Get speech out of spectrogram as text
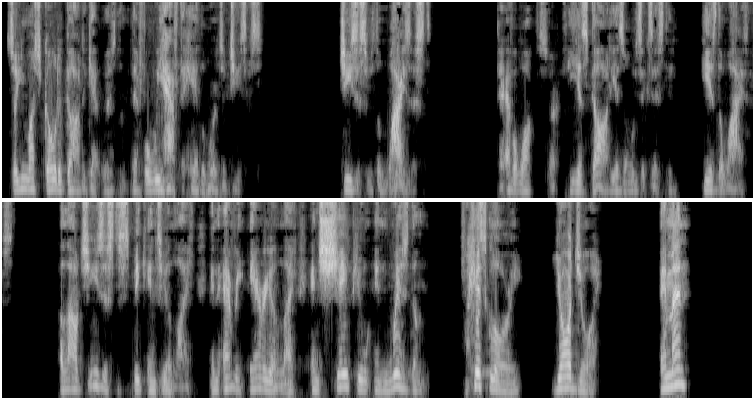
So you must go to God to get wisdom. Therefore, we have to hear the words of Jesus. Jesus was the wisest to ever walk this earth. He is God. He has always existed. He is the wisest. Allow Jesus to speak into your life in every area of life and shape you in wisdom for His glory, your joy. Amen.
